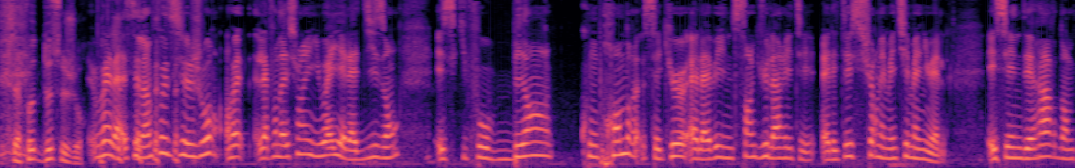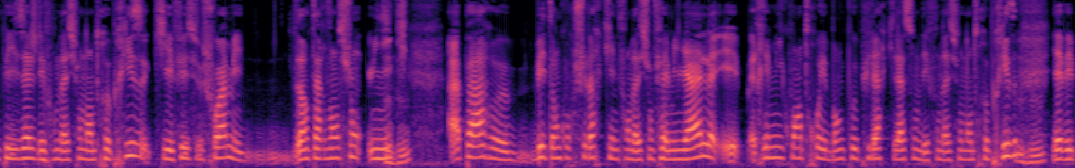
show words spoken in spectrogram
c'est la faute de ce jour. Voilà, c'est l'info de ce jour. En fait, la fondation EY, elle a 10 ans, et ce qu'il faut bien comprendre, c'est qu'elle avait une singularité. Elle était sur les métiers manuels. Et c'est une des rares dans le paysage des fondations d'entreprise qui ait fait ce choix, mais d'intervention unique. Mhm. À part euh, Bettencourt Schuller, qui est une fondation familiale, et Rémi Cointreau et Banque Populaire, qui là sont des fondations d'entreprise. Mhm. Il y avait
